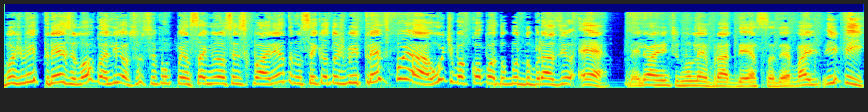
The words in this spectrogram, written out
2013, logo ali, ó, se você for pensar em 1940, não sei que é 2013 foi a última Copa do Mundo do Brasil. É, melhor a gente não lembrar dessa, né? Mas enfim,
